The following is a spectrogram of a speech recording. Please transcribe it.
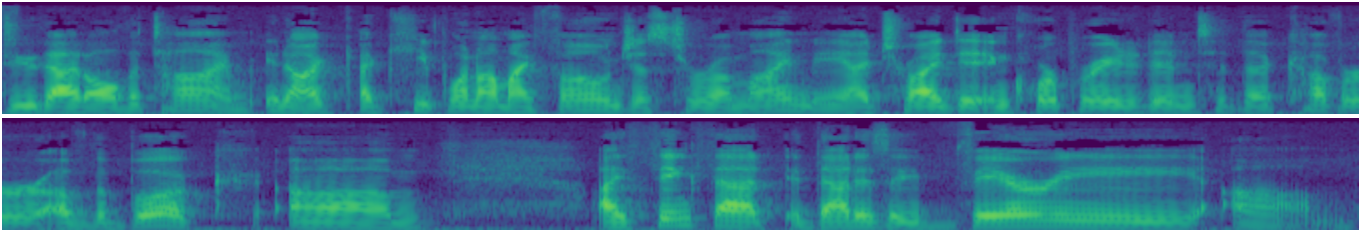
do that all the time. You know, I, I keep one on my phone just to remind me. I tried to incorporate it into the cover of the book. Um, I think that that is a very, um,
